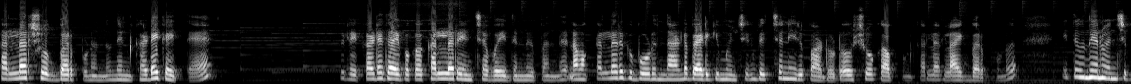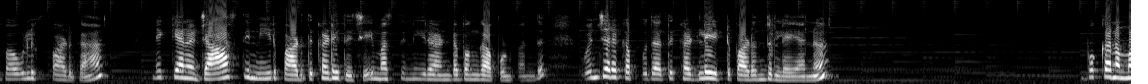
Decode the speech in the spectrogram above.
ಕಲ್ಲರ್ ಶೋಕ್ ಬರ್ಪುಣಂದು ನೆನ್ ಕಡೆಗೈತೆ. ತುಲೆ ಕಡೆದಾಯ್ ಬೊಕ ಕಲ್ಲರ್ ಎಂಚ ಬೈದನ್ ಪಂದ್. ನಮ ಕಲ್ಲರ್ಗ್ ಬೋಡುಂದಾಂಡ ಬ್ಯಾಡ್ಗಿ ಮುಂಚಿನ ಬೆಚ್ಚ ನೀರು ಪಾಡೋಡು. ಅವು ಶೋಕ್ ಆಪುಂಡು ಕಲ್ಲರ್ ಲಾಯ್ಕ್ ಬರ್ಪುಂಡು ಇದು ಒಂದೇನು ಒಂಜಿ ಬೌಲ್ಗ್ ಪಾಡ್ಗ. ನೆಕ್ಕೆನ ಜಾಸ್ತಿ ನೀರು ಪಾಡ್ದು ಕಡೆದಿಜಿ ಮಸ್ತ್ ನೀರು ಅಂಡ ಬಂಗಾಪುಂಡು ಪಂದ್ ಒಂಜರ ಕಪ್ಪುದಾತು ಕಡ್ಲೆ ಹಿಟ್ಟು ಪಾಡೊಂದುಲ್ಲೆ ಯಾನ್? ಬೊಕ್ಕ ನಮ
